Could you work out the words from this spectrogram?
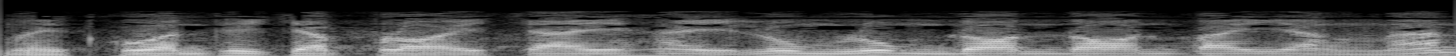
ไม่ควรที่จะปล่อยใจให้ลุ่มลุ่มดอนดอนไปอย่างนั้น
